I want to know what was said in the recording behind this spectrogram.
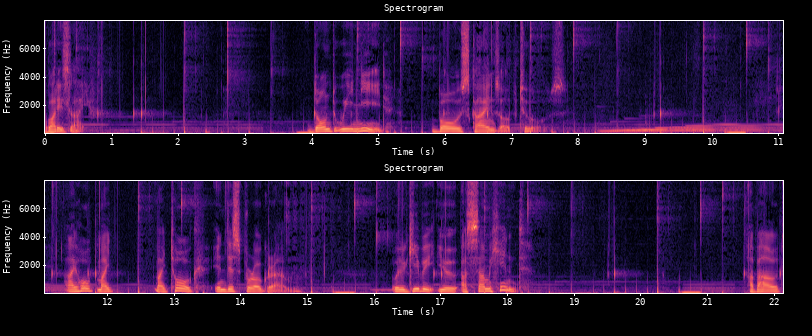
what is life. Don't we need both kinds of tools? I hope my my talk in this program will give you some hint about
